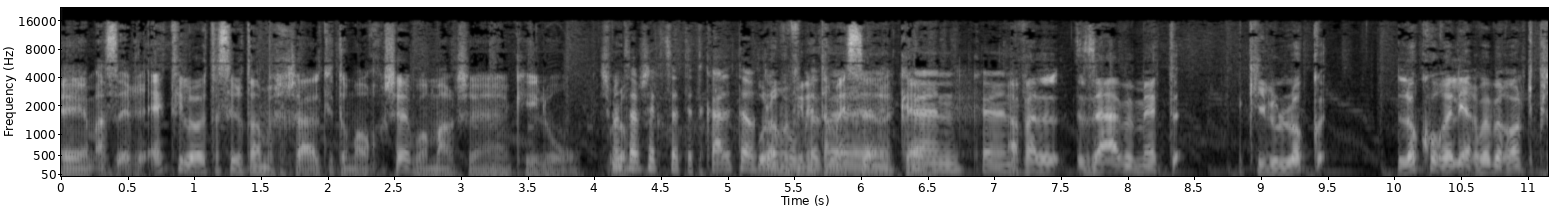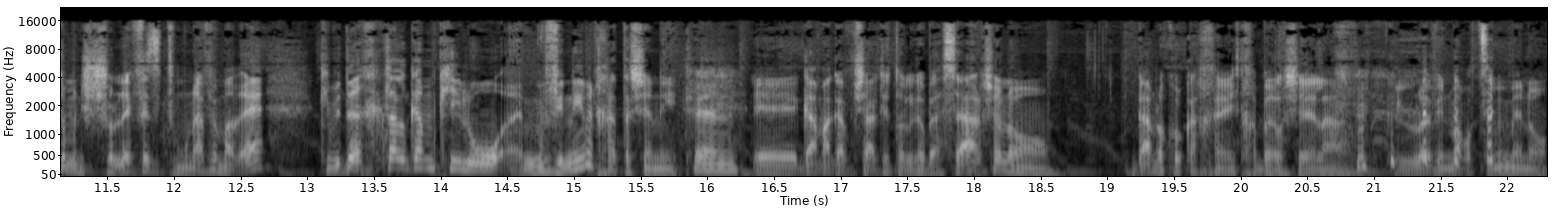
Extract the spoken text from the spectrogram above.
אה, אז הראיתי לו את הסרטון ושאלתי אותו מה הוא חושב הוא אמר שכאילו יש הוא לא- מצב שקצת התקלת אותו. הוא לא מבין את המסר כן כן, כן. אבל זה היה באמת כאילו לא. לא קורה לי הרבה ברעיון כי פתאום אני שולף איזה תמונה ומראה כי בדרך כלל גם כאילו מבינים אחד את השני. כן. אה, גם אגב שאלתי אותו לגבי השיער שלו גם לא כל כך אה, התחבר לשאלה כאילו לא הבין מה רוצים ממנו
